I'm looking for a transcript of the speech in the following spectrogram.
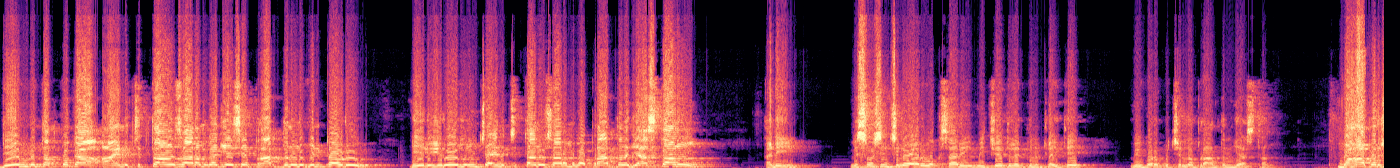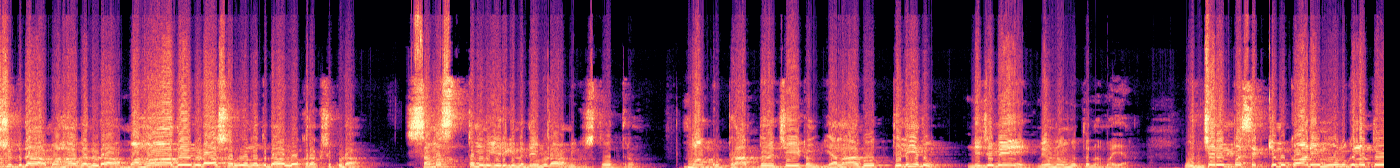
దేవుడు తప్పక ఆయన చిత్తానుసారంగా చేసే ప్రార్థనను వింటాడు. నేను ఈ రోజు నుంచి ఆయన చిత్తానుసారముగా ప్రార్థన చేస్తాను అని విశ్వసించిన వారు ఒకసారి మీ చేతులు ఎత్తినట్లయితే మీ కొరకు చిన్న ప్రార్థన చేస్తాను. మహాపరిశుద్ధుడా మహాగణుడా మహాదేవుడా సర్వోన్నతుడా లోకరక్షకుడా సమస్తమును ఎరిగిన దేవుడా మీకు స్తోత్రం. మాకు ప్రార్థన చేయటం ఎలాగో తెలియదు. నిజమే మేము నమ్ముతున్నామయ్యా. ఉచ్చరింప శక్యము కాని మూలుగులతో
